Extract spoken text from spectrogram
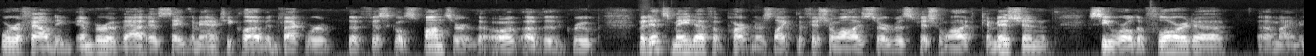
We're a founding member of that as Save the Manatee Club. In fact, we're the fiscal sponsor of the of, of the group. But it's made up of partners like the Fish and Wildlife Service, Fish and Wildlife Commission, SeaWorld of Florida, uh, Miami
